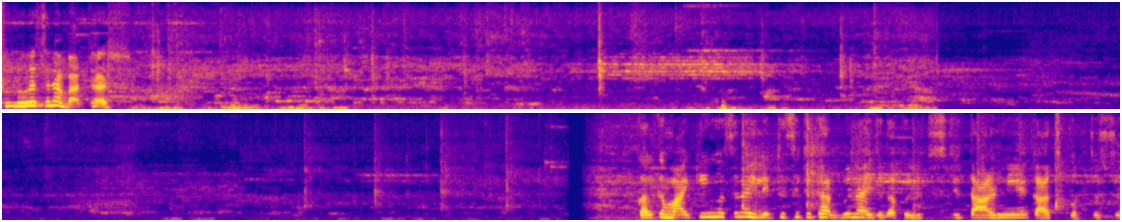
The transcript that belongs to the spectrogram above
শুরু হয়েছে না বাতাস? কালকে মাইকিং হচ্ছে না ইলেকট্রিসিটি থাকবে না, এই যে দেখো ইলেকট্রিসিটি তার নিয়ে কাজ করতেছে।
